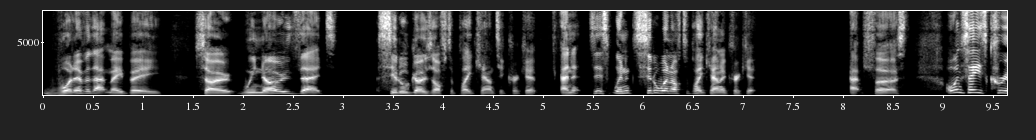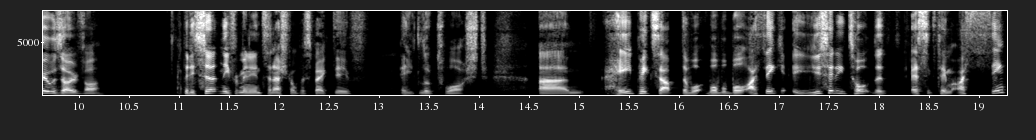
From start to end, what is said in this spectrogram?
whatever that may be, so we know that Siddle goes off to play county cricket, and it, this, when Siddle went off to play county cricket at first, I wouldn't say his career was over, but he certainly, from an international perspective, he looked washed. Um, he picks up the wo- wobble ball. I think you said he taught the Essex team. I think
